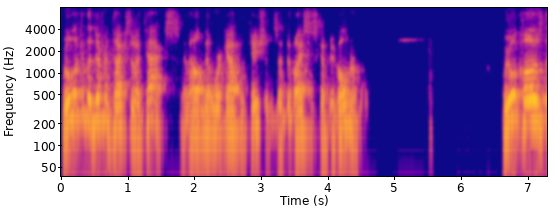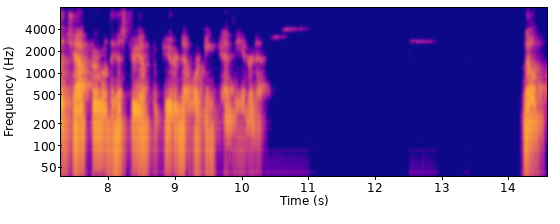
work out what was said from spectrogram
We'll look at the different types of attacks and how network applications and devices can be vulnerable. We will close the chapter with the history of computer networking and the internet. Note,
